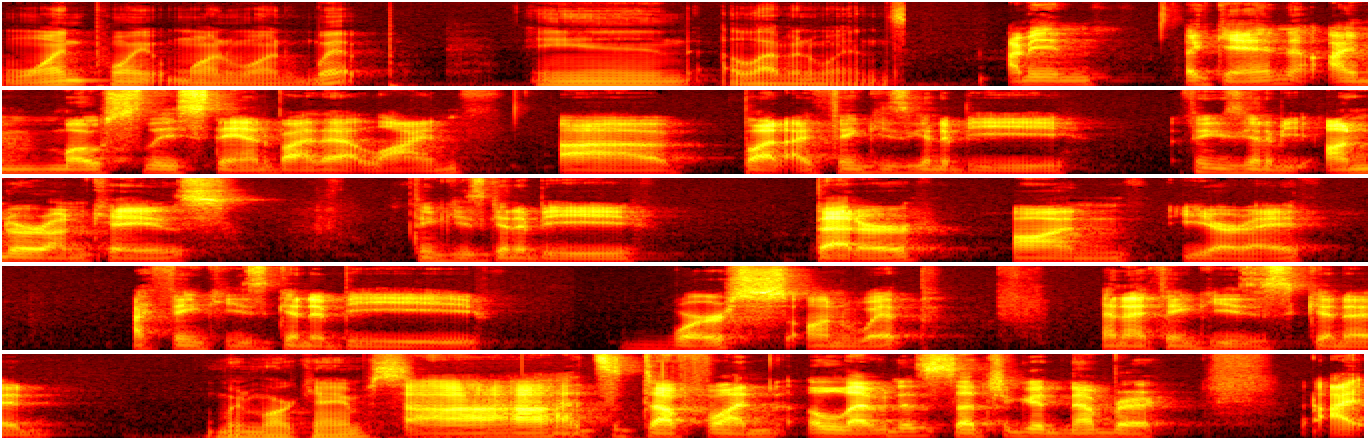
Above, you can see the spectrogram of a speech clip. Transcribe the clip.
1.11 WHIP and 11 wins. I mean, again, I mostly stand by that line. Uh, but I think he's going to be I think he's going to be under on Ks. I think he's going to be better on ERA. I think he's going to be worse on WHIP, and I think he's going to win more games. Ah, it's a tough one. Eleven is such a good number. I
